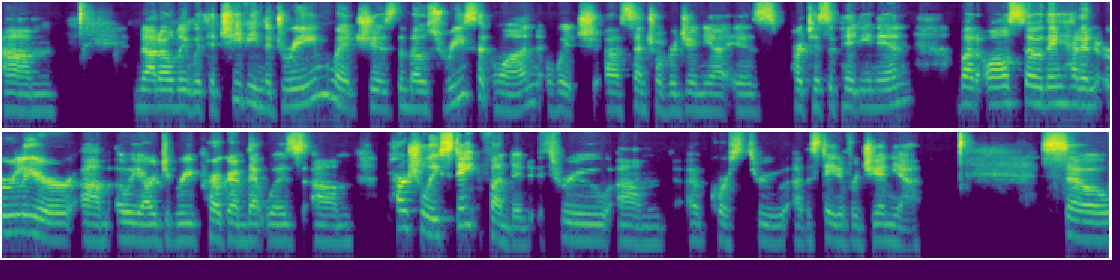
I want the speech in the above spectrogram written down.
um, not only with Achieving the Dream, which is the most recent one, which uh, Central Virginia is participating in, but also they had an earlier um, OER degree program that was um, partially state funded through, um, of course, through uh, the state of Virginia. So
